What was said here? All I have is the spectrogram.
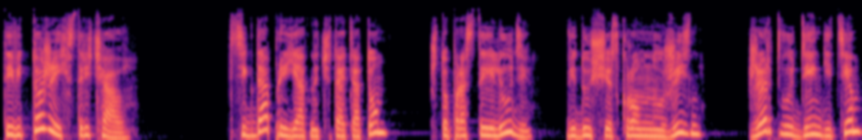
Ты ведь тоже их встречала? Всегда приятно читать о том, что простые люди, ведущие скромную жизнь, жертвуют деньги тем,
